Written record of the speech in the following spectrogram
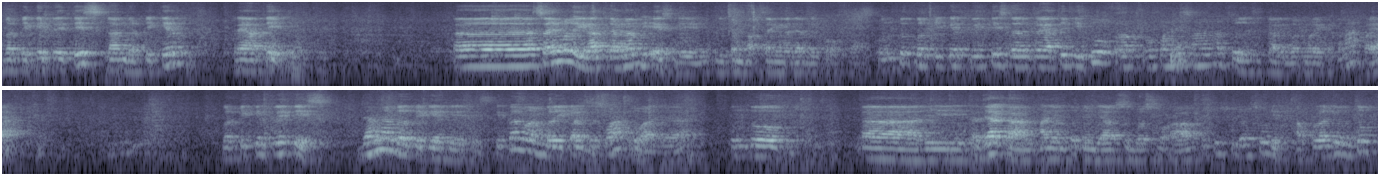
berpikir kritis dan berpikir kreatif. Eh, saya melihat jangan di SD di tempat saya ngajar di Kopras untuk berpikir kritis dan kreatif itu rupanya sangat sulit sekali buat mereka. Kenapa ya? Berpikir kritis. jangan berpikir kritis. Kita memberikan sesuatu aja untuk eh, dikerjakan hanya untuk menjawab sebuah soal itu sudah sulit. Apalagi untuk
